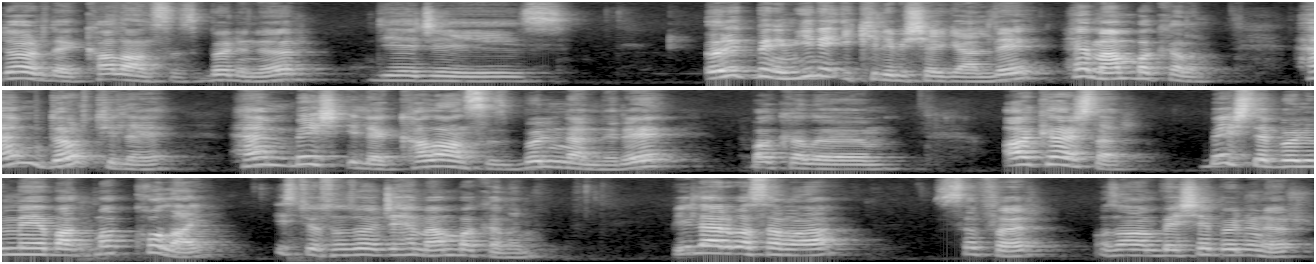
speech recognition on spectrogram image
4'e kalansız bölünür diyeceğiz. Öğretmenim yine ikili bir şey geldi. Hemen bakalım. Hem 4 ile hem 5 ile kalansız bölünenlere bakalım. Arkadaşlar 5 ile bölünmeye bakmak kolay. İstiyorsanız önce hemen bakalım. Birler basamağı 0. O zaman 5'e bölünür.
